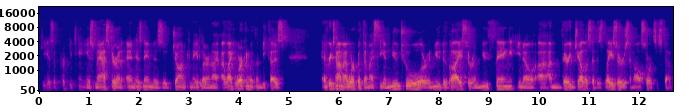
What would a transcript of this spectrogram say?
He is a percutaneous master, and, and his name is uh, John Knadler. And I, I, like working with him because every time I work with him, I see a new tool or a new device or a new thing. You know, uh, I'm very jealous of his lasers and all sorts of stuff.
